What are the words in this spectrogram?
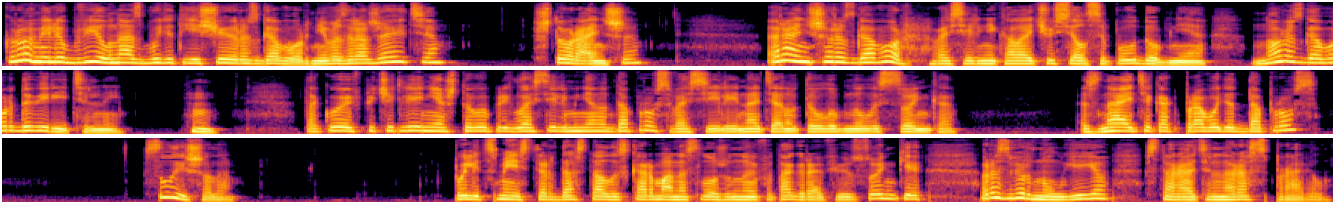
«Кроме любви у нас будет еще и разговор. Не возражаете?» «Что раньше?» «Раньше разговор», — Василий Николаевич уселся поудобнее, «но разговор доверительный». «Хм, такое впечатление, что вы пригласили меня на допрос, Василий», — натянуто улыбнулась Сонька. «Знаете, как проводят допрос?» «Слышала». Полицмейстер достал из кармана сложенную фотографию Соньки, развернул ее, старательно расправил.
